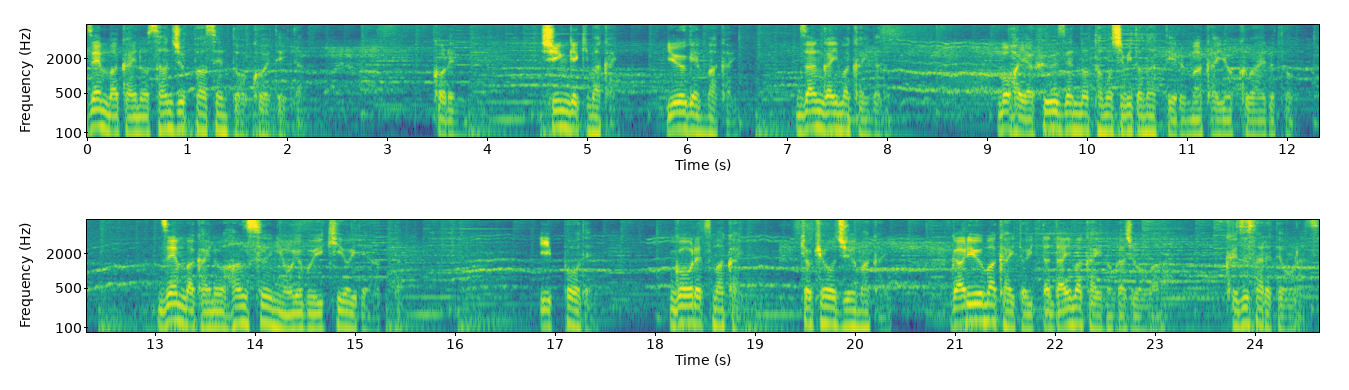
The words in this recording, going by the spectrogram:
全魔界の30%を超えていた。これに進撃魔界有限魔界残骸魔界などもはや風前の灯火となっている魔界を加えると全魔界の半数に及ぶ勢いであった。一方で豪烈魔界巨鏡獣魔界我流魔界といった大魔界の牙城は崩されておらず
